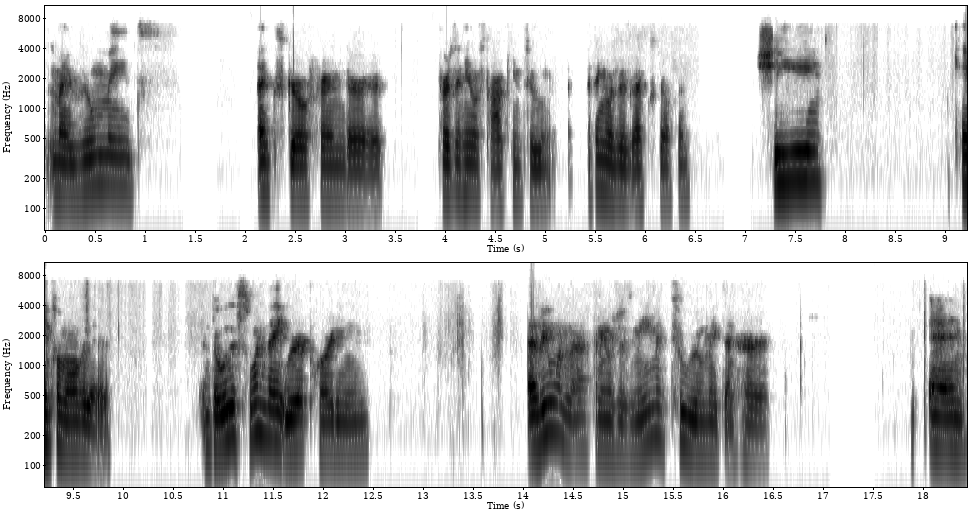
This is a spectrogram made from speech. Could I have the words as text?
my roommate's ex-girlfriend or person he was talking to, I think it was his ex-girlfriend. She came from over there. And though this one night we were partying, everyone left, and it was just me, my two roommates, and her. And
